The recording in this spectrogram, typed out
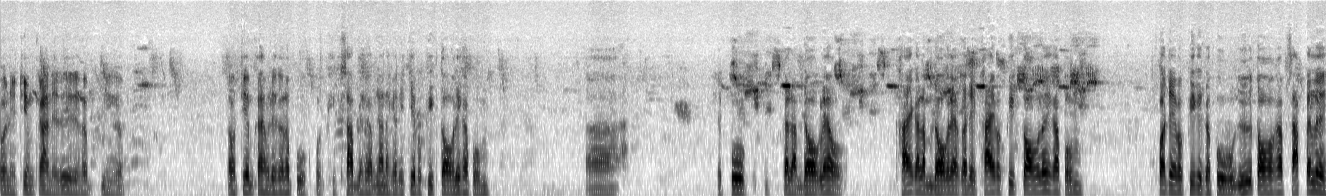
ก็นี่เตรียมการเลยเลยครับนี่ครับเราเตรียมการไปเลยครับเราปลูกบักพริกซับเลยครับย่านไหนก็ได้เก็บบักพริกตอเลยครับ ผมอ่าไปปลูกกระหล่ำดอกแล้วขายกระหล่ำดอกแล้วก็ได้ขายบักพริกตอเลยครับ ผมก็ได้บักพริกกับปลูกอื้อตอครับซับกันเลย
